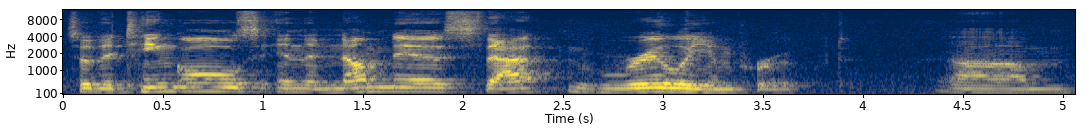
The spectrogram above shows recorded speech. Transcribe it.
So the tingles and the numbness that really improved. Um,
